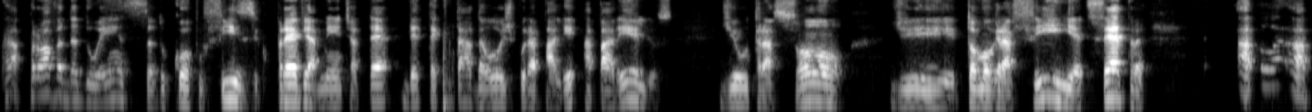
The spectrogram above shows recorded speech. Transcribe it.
A prova da doença do corpo físico, previamente até detectada hoje por aparelhos de ultrassom, de tomografia, etc., a, a,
